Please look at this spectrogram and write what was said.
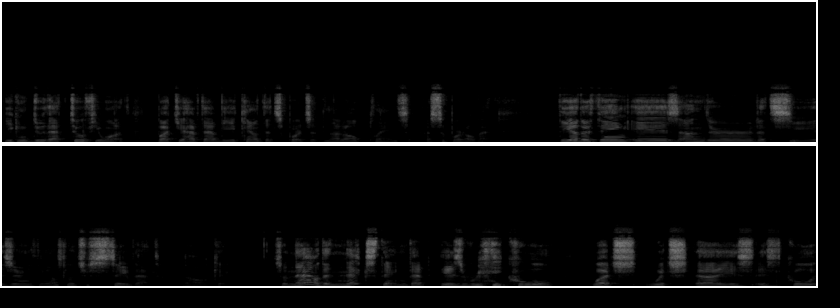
you can do that too if you want but you have to have the account that supports it. Not all plans uh, support all that. The other thing is under let's see is there anything else? Let's just save that. No okay. So now the next thing that is really cool which which uh, is is cool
